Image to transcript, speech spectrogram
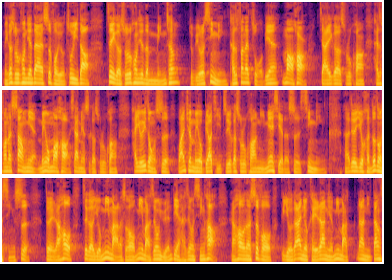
每个输入控件大家是否有注意到这个输入控件的名称？就比如说姓名，它是放在左边冒号加一个输入框，还是放在上面没有冒号，下面是个输入框？还有一种是完全没有标题，只有个输入框，里面写的是姓名啊，就有很多种形式。对，然后这个有密码的时候，密码是用圆点还是用星号？然后呢，是否有一个按钮可以让你的密码让你当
